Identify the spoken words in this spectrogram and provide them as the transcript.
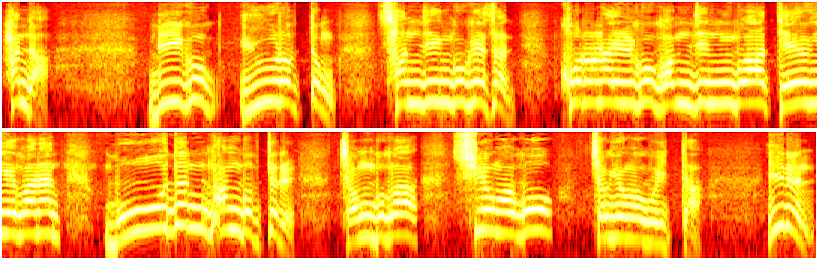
한다. 미국, 유럽 등 선진국에선 코로나19 검진과 대응에 관한 모든 방법들을 정부가 수용하고 적용하고 있다. 이는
